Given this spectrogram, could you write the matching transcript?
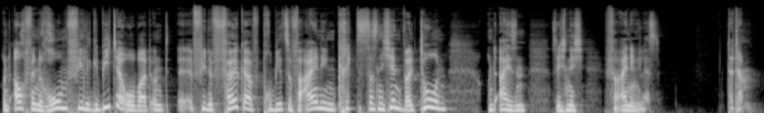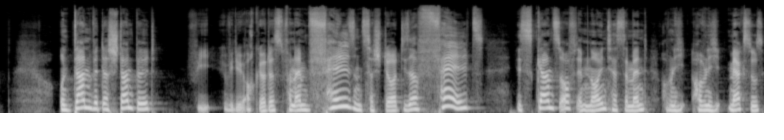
Und auch wenn Rom viele Gebiete erobert und äh, viele Völker probiert zu vereinigen, kriegt es das nicht hin, weil Ton und Eisen sich nicht vereinigen lässt. Tadam. Und dann wird das Standbild, wie, wie du auch gehört hast, von einem Felsen zerstört. Dieser Fels ist ganz oft im Neuen Testament, hoffentlich, hoffentlich merkst du es,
